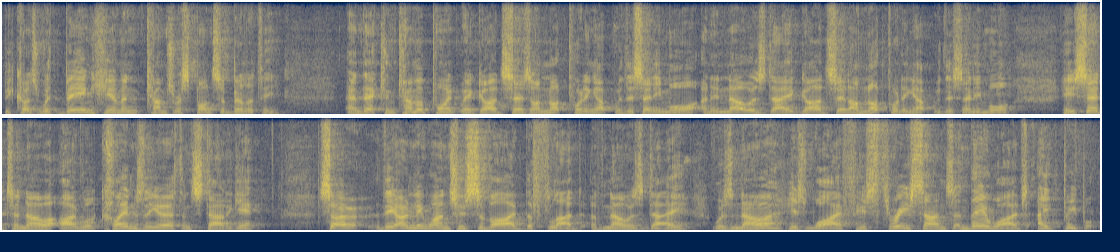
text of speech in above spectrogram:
Because with being human comes responsibility. And there can come a point where God says, I'm not putting up with this anymore. And in Noah's day, God said, I'm not putting up with this anymore. He said to Noah, I will cleanse the earth and start again. So the only ones who survived the flood of Noah's day was Noah, his wife, his three sons, and their wives, eight people.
